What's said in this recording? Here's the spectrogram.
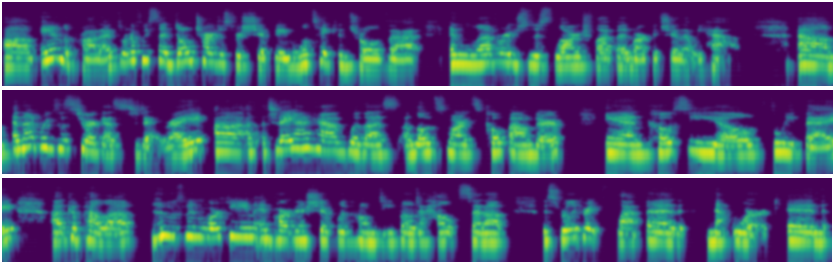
um, and the product? What if we said, don't charge us for shipping? We'll take control of that and leverage this large flatbed market share that we have. Um, and that brings us to our guest today, right? Uh, today I have with us a Loadsmart's co-founder and co-CEO Felipe uh, Capella, who's been working in partnership with Home Depot to help set up this really great flatbed network and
